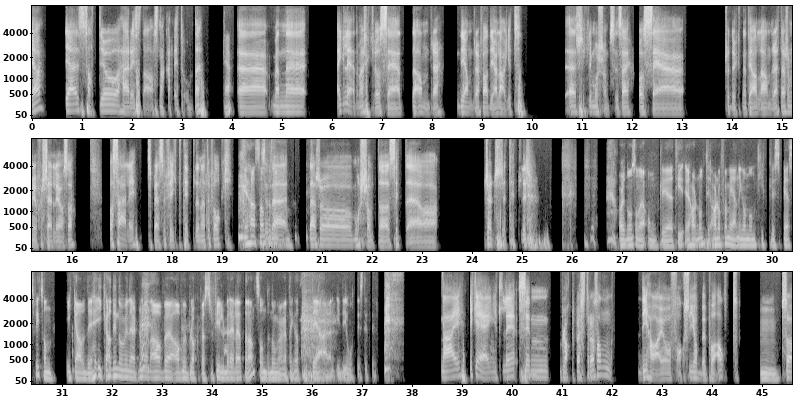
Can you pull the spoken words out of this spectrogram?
Ja, jeg satt jo her i stad og snakka litt om det. Ja. Uh, men uh, jeg gleder meg skikkelig å se det andre, de andre, hva de har laget. Det er skikkelig morsomt, syns jeg, å se produktene til alle andre. Det er så mye forskjellig også. Og særlig spesifikt titlene til folk. Ja, sant. Det, er. Det er så morsomt å sitte og judge titler. Har du noen sånne ordentlige har du noen, har du noen formening om noen titler spesifikt? Sånn, ikke, av de, ikke av de nominerte, men av, av blockbuster-filmer eller et eller annet, som du noen gang har tenkt at det er en idiotisk tittel? Nei, ikke egentlig, siden blockbuster og sånn, de har jo folk som jobber på alt. Mm. Så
